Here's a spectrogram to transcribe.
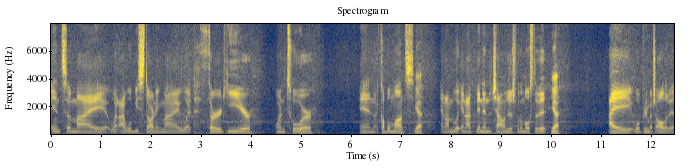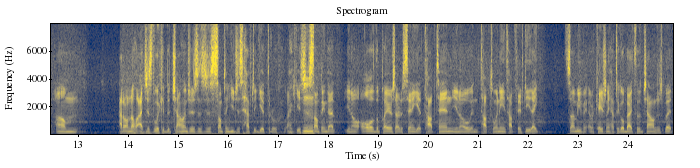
into my what I will be starting my what third year on tour in a couple months. Yeah. and I'm and I've been in the challengers for the most of it. Yeah. I well, pretty much all of it. Um, I don't know. I just look at the challenges as just something you just have to get through. Like it's just Mm. something that you know all of the players are sitting at top ten, you know, in top twenty and top fifty. Like some even occasionally have to go back to the challenges, but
